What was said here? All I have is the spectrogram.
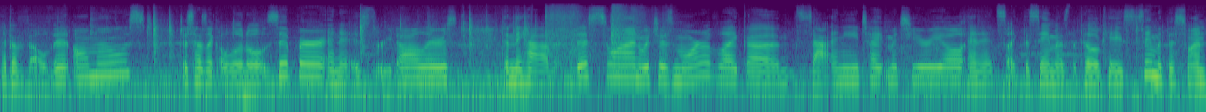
like a velvet almost. Just has like a little zipper and it is $3. Then they have this one, which is more of like a satiny type material and it's like the same as the pillowcase. Same with this one.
